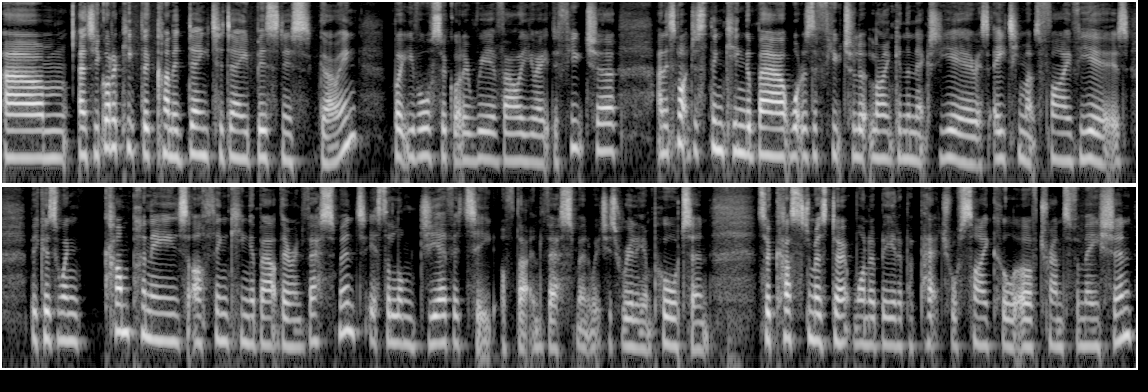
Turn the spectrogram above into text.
Um, and so you've got to keep the kind of day to day business going but you've also got to reevaluate the future. And it's not just thinking about what does the future look like in the next year, it's 18 months, five years. Because when companies are thinking about their investment, it's the longevity of that investment, which is really important. So customers don't want to be in a perpetual cycle of transformation.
